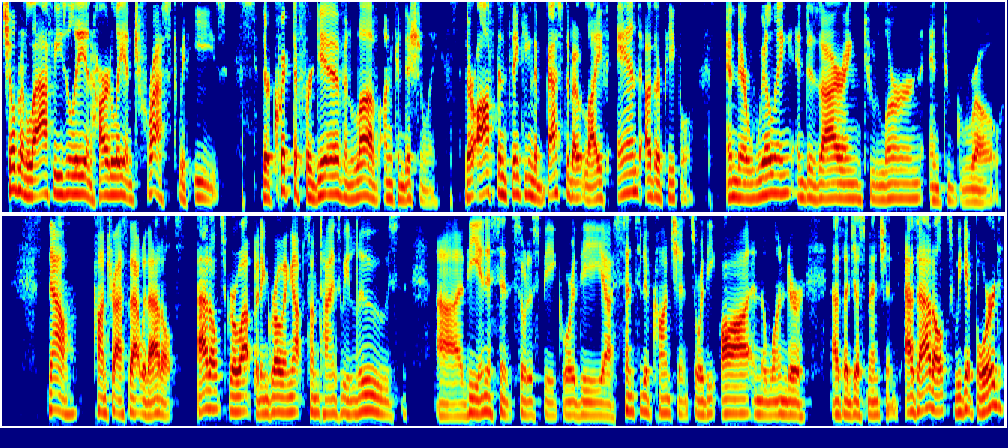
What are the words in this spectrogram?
Children laugh easily and heartily and trust with ease. They're quick to forgive and love unconditionally. They're often thinking the best about life and other people, and they're willing and desiring to learn and to grow. Now, contrast that with adults. Adults grow up, but in growing up, sometimes we lose uh, the innocence, so to speak, or the uh, sensitive conscience, or the awe and the wonder, as I just mentioned. As adults, we get bored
